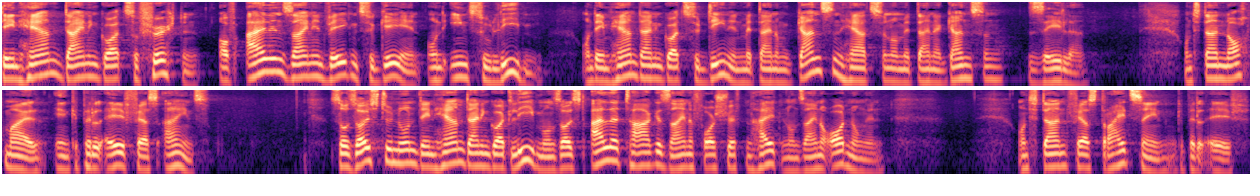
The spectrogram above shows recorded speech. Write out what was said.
den Herrn, deinen Gott, zu fürchten, auf allen seinen Wegen zu gehen und ihn zu lieben und dem Herrn, deinen Gott, zu dienen mit deinem ganzen Herzen und mit deiner ganzen Seele. Und dann nochmal in Kapitel 11, Vers 1. So sollst du nun den Herrn, deinen Gott, lieben und sollst alle Tage seine Vorschriften halten und seine Ordnungen. Und dann Vers 13, Kapitel 11.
